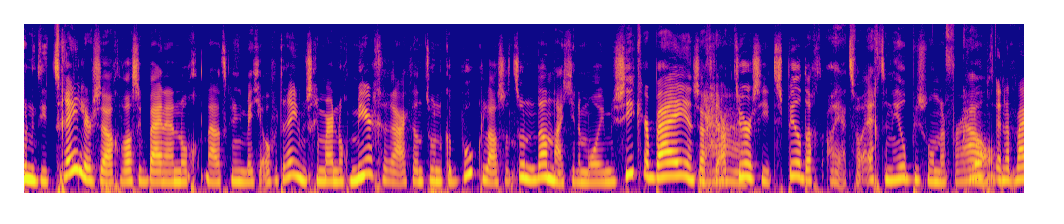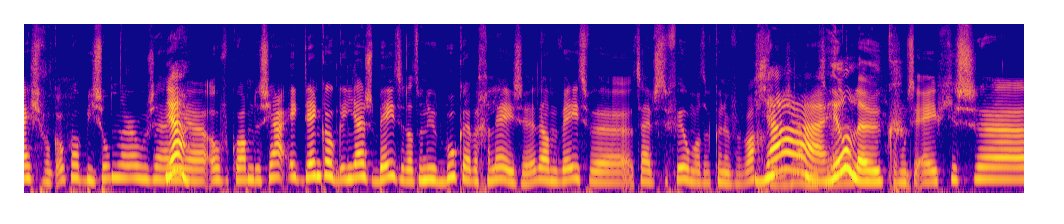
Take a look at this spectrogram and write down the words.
toen ik die trailer zag, was ik bijna nog, nou dat klinkt een beetje overdreven misschien, maar nog meer geraakt dan toen ik het boek las. Want toen dan had je de mooie muziek erbij en zag Ja. je acteurs die het speelden. Dacht, oh ja, het is wel echt een heel bijzonder verhaal. Klopt. En dat meisje vond ik ook wel bijzonder hoe zij Ja. eh, overkwam. Dus ja, ik denk ook en juist beter dat we nu het boek hebben gelezen. Dan weten we tijdens de film wat we kunnen verwachten. Dus Ja, we heel leuk. We moeten eventjes eh,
